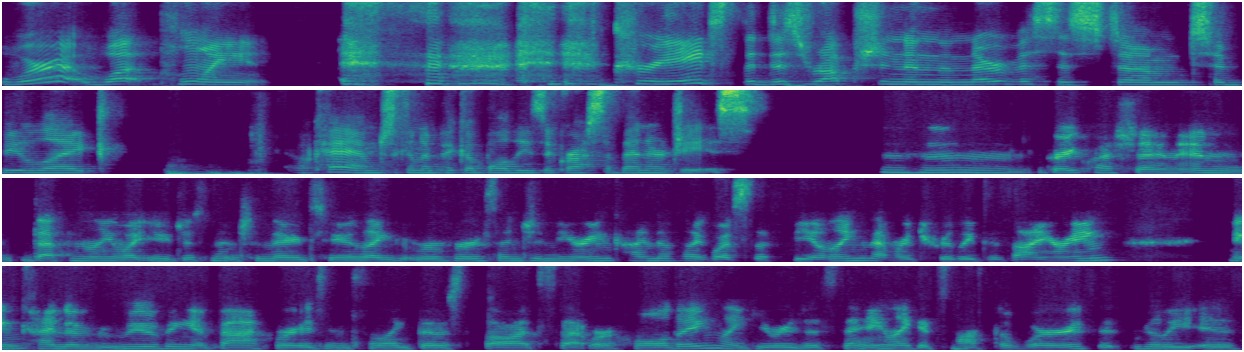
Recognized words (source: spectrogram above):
we're at what point creates the disruption in the nervous system to be like okay, I'm just going to pick up all these aggressive energies? Mm-hmm. Great question. And definitely what you just mentioned there, too, like reverse engineering, kind of like what's the feeling that we're truly desiring mm-hmm. and kind of moving it backwards into like those thoughts that we're holding. Like you were just saying, like it's not the words, it really is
